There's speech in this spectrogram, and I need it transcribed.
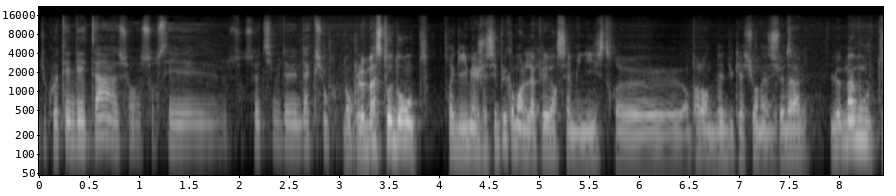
du côté de l'État sur, sur, sur ce type d'action. Donc le mastodonte, entre guillemets, je ne sais plus comment l'appelait l'ancien ministre euh, en parlant de l'éducation nationale, le mammouth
